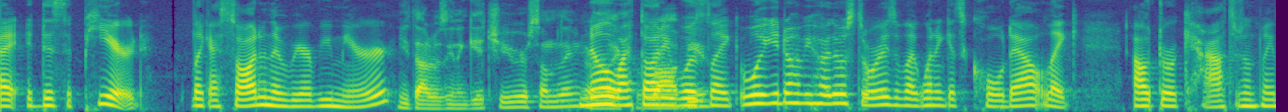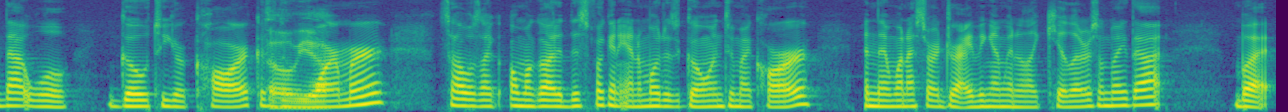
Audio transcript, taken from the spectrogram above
I it disappeared. Like I saw it in the rearview mirror. you thought it was gonna get you or something? or, No, like, I thought it was you? like well, you know, have you heard those stories of like when it gets cold out, like outdoor cats or something like that will go to your car because Oh, it's yeah. warmer. So I was like, oh my god, did this fucking animal just go into my car? And then when I start driving, I'm gonna like kill it or something like that. But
